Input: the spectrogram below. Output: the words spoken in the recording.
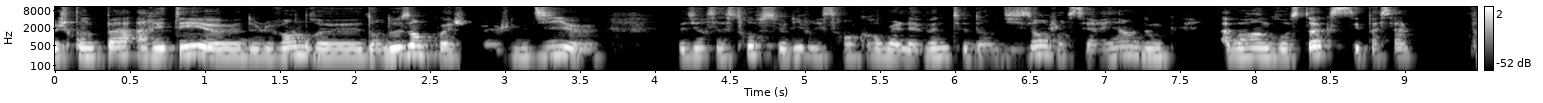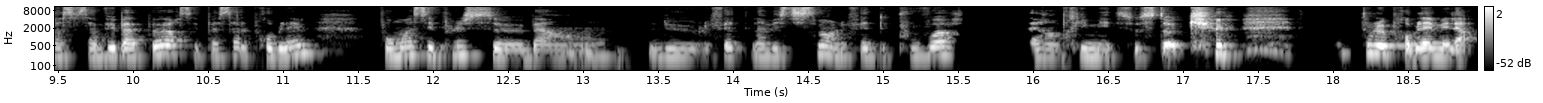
je compte pas arrêter, de le vendre, dans 2 ans, quoi. Je me dis, je veux dire, ça se trouve, ce livre, il sera encore relevant dans 10 ans, j'en sais rien, donc avoir un gros stock, c'est pas ça enfin ça me fait pas peur, c'est pas ça le problème. Pour moi, c'est plus, ben, le fait l'investissement, le fait de pouvoir faire imprimer ce stock. Tout le problème est là.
